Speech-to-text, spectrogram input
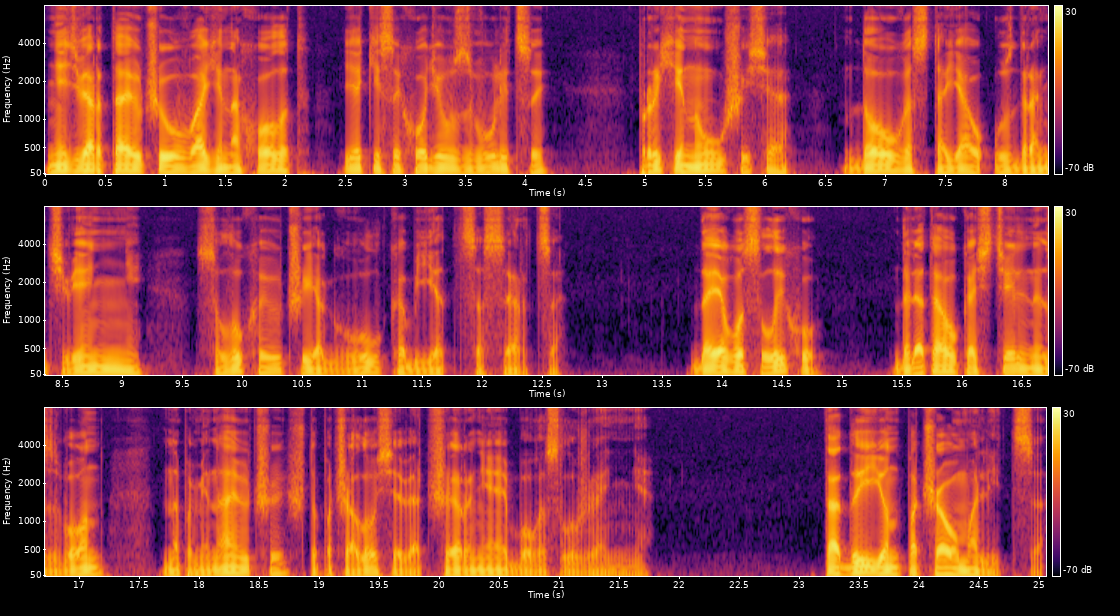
не звяртаючы ўвагі на холад, які сыходзіў з вуліцы, прыхінуўшыся, доўга стаяў у здранчвенні, слухаючы, як гулка б'ецца сэрца. Да яго слыху далятаў касцельны звон, напамінаючы, што пачалося вячэрняе богаслужэнне. Тады ён пачаў маліцца.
